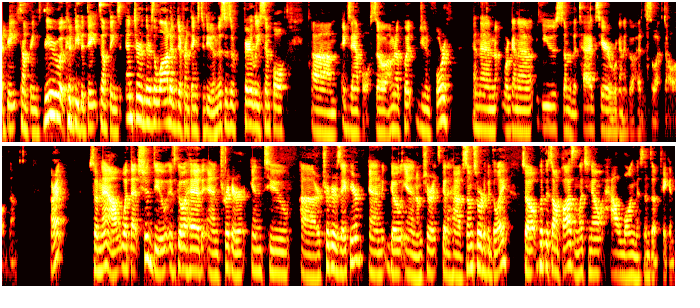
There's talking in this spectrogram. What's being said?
a date something's due. It could be the date something's entered. There's a lot of different things to do. And this is a fairly simple um, example. So I'm going to put June 4th, and then we're going to use some of the tags here. We're going to go ahead and select all of them. All right. So now what that should do is go ahead and trigger into uh, or trigger Zapier and go in. I'm sure it's going to have some sort of a delay. So I'll put this on pause and let you know how long this ends up taking.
